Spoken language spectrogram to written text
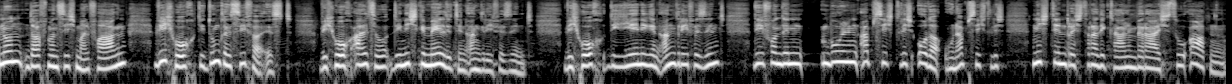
Nun darf man sich mal fragen, wie hoch die Dunkelziffer ist, wie hoch also die nicht gemeldeten Angriffe sind, wie hoch diejenigen Angriffe sind, die von den Bullen absichtlich oder unabsichtlich nicht den rechtsradikalen Bereich zuordnen.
